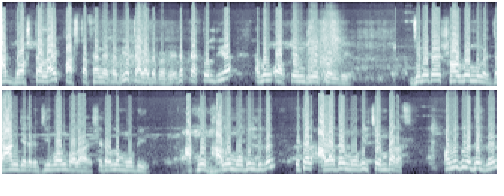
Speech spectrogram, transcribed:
আর দশটা লাইট পাঁচটা ফ্যান এটা দিয়ে চালাতে পারবে। এটা পেট্রোল দিয়ে এবং অকটেন দিয়ে চলবে। জেনারেটরের সর্বমূল্য যান যেটাকে জীবন বলা হয় সেটা হলো মোবিল আপনি ভালো মোবিল দিবেন এটার আলাদা মোবিল চেম্বার আছে। অনেকগুলো দেখবেন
